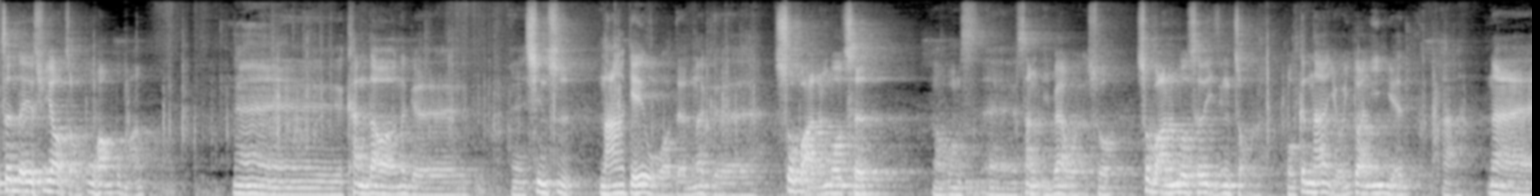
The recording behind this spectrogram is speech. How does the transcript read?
真的要需要走，不慌不忙。嗯，看到那个嗯，新智拿给我的那个说法人摩车啊，我们呃上个礼拜我说说法人摩车已经走了，我跟他有一段姻缘啊，那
